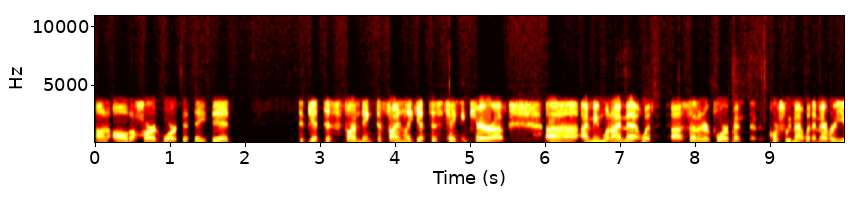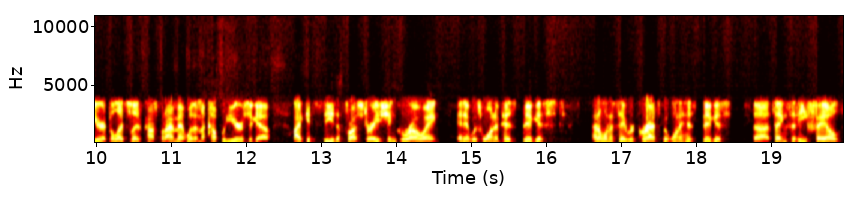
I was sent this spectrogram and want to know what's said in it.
on all the hard work that they did to get this funding to finally get this taken care of. Uh, I mean, when I met with uh, Senator Portman, of course, we met with him every year at the Legislative Council, but I met with him a couple years ago. I could see the frustration growing, and it was one of his biggest, I don't want to say regrets, but one of his biggest uh, things that he failed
